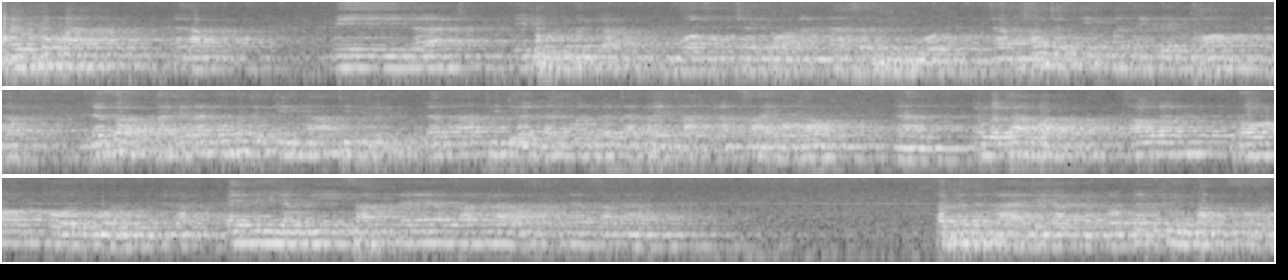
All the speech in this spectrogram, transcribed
ผลของมันนะครับ มีนะมีผลเหมือนกับหัวของชายตอนอันน่าสะพรึงหัวนะครับเขาจะกินมันในเต็มท้องนะครับ แล้วก็หลังจากนั้นเขาก็จะกินน้ำที่เดือดแล้วน้ำที่เดือดนั้นมันก็จะไปตัดลำไส้ของเขานะจนกระทั่งว่าเขานั้นร้องโอดควรนะครับเป็นอยู่อย่างนี้ซ้ำแล้วซ้ำเล่าซ้ำแล้วซ้ำเล่าท่านทั้งหลายที่รักแบบรบ นั่นคือบางส่วน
